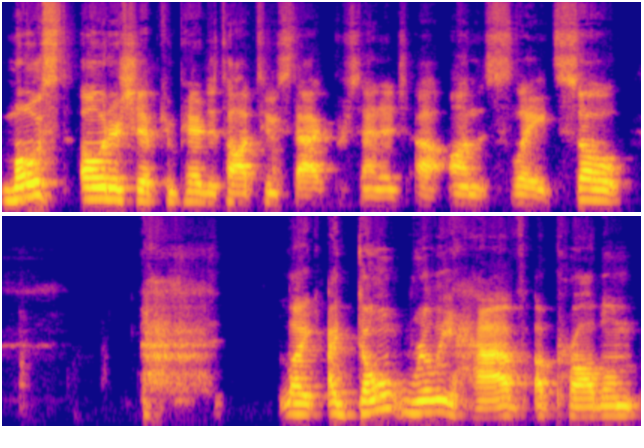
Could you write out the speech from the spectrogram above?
Most ownership compared to top two stack percentage uh, on the slate. So like I don't really have a problem,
